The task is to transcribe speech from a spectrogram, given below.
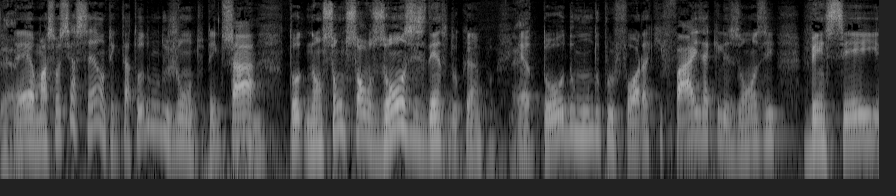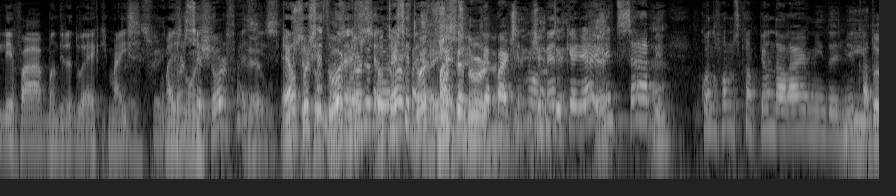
É. né? É uma associação, tem que estar todo mundo junto. Tem que estar. to- não são só os 11 dentro do campo. É. todo mundo por fora que faz aqueles 11 vencer e levar a bandeira do EC mais, aí. mais o longe. torcedor faz É, isso. É o torcedor, faz é, isso. é o torcedor. Faz. Torcedor. Porque a partir do Gente, momento que a é- gente sabe, é. quando fomos campeão da Alarme em 2014,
